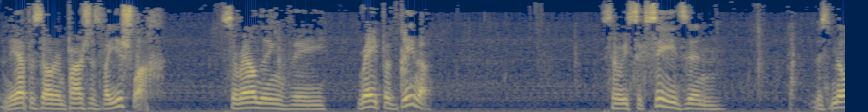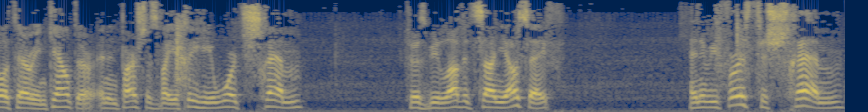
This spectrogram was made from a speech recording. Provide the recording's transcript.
in the episode in Parshas Vayishlach, surrounding the rape of Dinah. So he succeeds in this military encounter, and in Parshas Vayechi he awards Shechem to his beloved son Yosef, and he refers to Shechem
